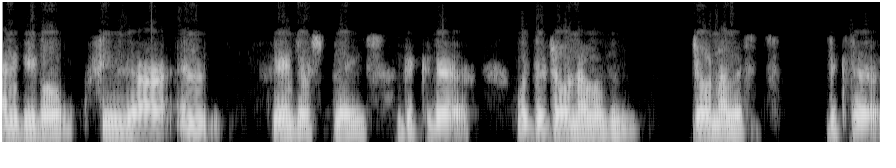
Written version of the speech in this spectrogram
Any people feel they are in dangerous place, Vic there. With the journalism, journalists, Vic there.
